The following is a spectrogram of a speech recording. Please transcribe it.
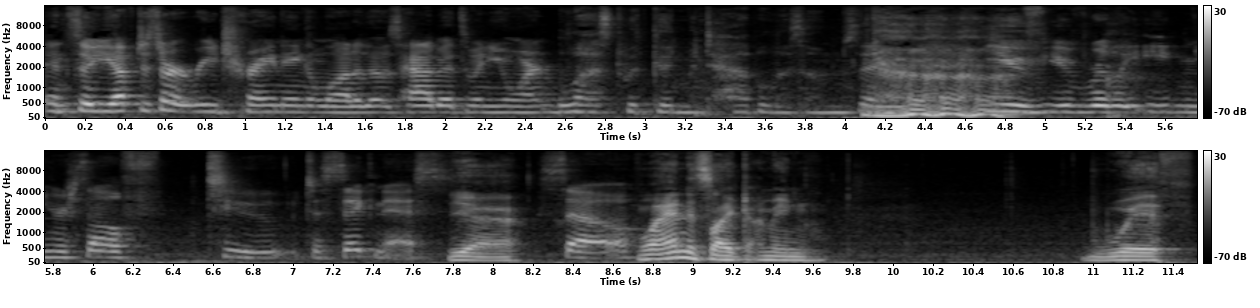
And so you have to start retraining a lot of those habits when you aren't blessed with good metabolisms and you've you've really eaten yourself to to sickness. Yeah. So Well, and it's like I mean, with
